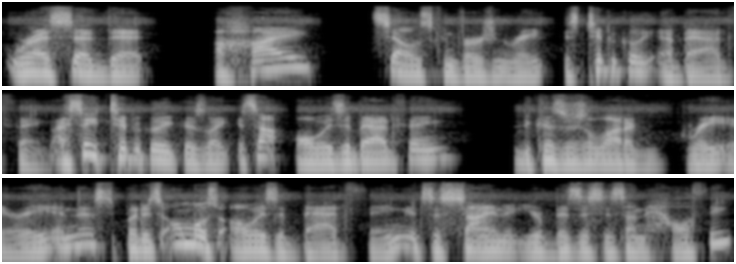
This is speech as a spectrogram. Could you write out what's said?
where I said that a high sales conversion rate is typically a bad thing. I say typically because like it's not always a bad thing because there's a lot of gray area in this, but it's almost always a bad thing. It's a sign that your business is unhealthy.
